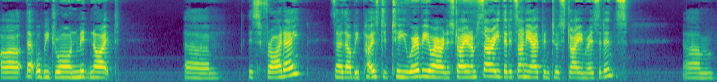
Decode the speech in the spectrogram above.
uh, that will be drawn midnight um, this Friday. So they'll be posted to you wherever you are in Australia. And I'm sorry that it's only open to Australian residents. Um,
